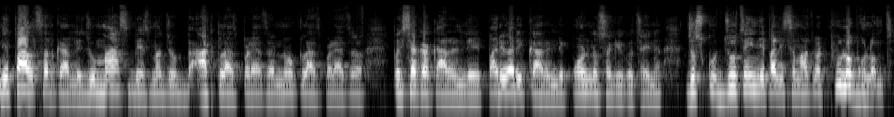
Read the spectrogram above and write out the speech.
नेपाल सरकारले जो मास बेसमा जो आठ क्लास पढाएको छ नौ क्लास पढाएको छ पैसाका कारणले पारिवारिक कारणले पढ्न सकेको छैन जसको जो चाहिँ नेपाली समाजमा ठुलो भोलम छ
